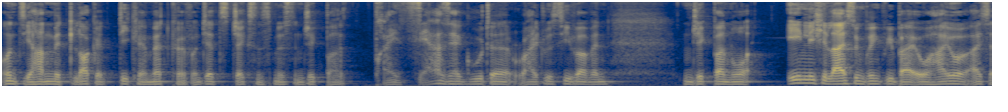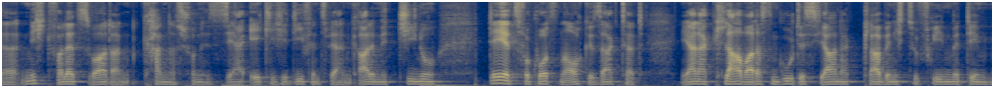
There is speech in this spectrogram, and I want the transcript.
und sie haben mit Lockett, DK Metcalf und jetzt Jackson Smith und Jigba drei sehr, sehr gute Right Receiver. Wenn ein Jigba nur ähnliche Leistung bringt wie bei Ohio, als er nicht verletzt war, dann kann das schon eine sehr eklige Defense werden. Gerade mit Gino, der jetzt vor kurzem auch gesagt hat, ja, na klar war das ein gutes Jahr, na klar bin ich zufrieden mit dem,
